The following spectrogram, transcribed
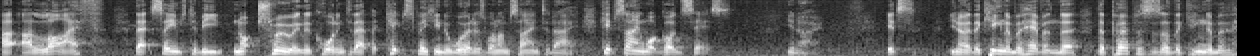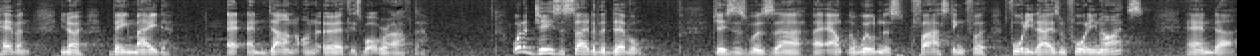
a, a life that seems to be not true and according to that. But keep speaking the word is what I'm saying today. Keep saying what God says. You know, it's you know, the kingdom of heaven, the, the purposes of the kingdom of heaven, you know, being made and done on earth is what we're after. What did Jesus say to the devil? Jesus was uh, out in the wilderness fasting for 40 days and 40 nights. And uh,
